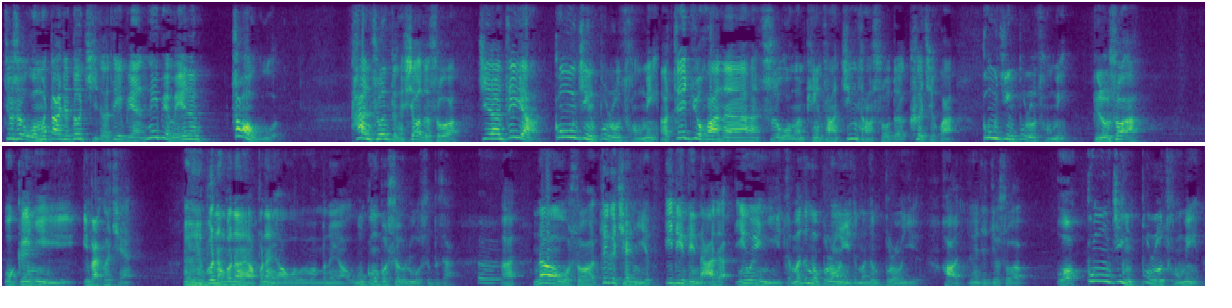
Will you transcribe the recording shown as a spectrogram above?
就是我们大家都挤在这边，那边没人照顾。探春等笑着说：“既然这样，恭敬不如从命啊。”这句话呢，是我们平常经常说的客气话，“恭敬不如从命”。比如说啊，我给你一百块钱。哎，不能不能要，不能要，我我不能要，无功不受禄，是不是？嗯啊，那我说这个钱你一定得拿着，因为你怎么这么不容易，怎么这么不容易？好，人家就说我恭敬不如从命，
